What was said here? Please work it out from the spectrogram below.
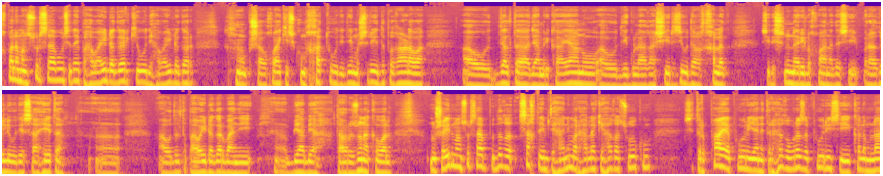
خپله منصور صاحب و چې دی په هوایي ډګر کې و د هوایي ډګر په شاوخوا کې چې کوم خط و د دې مشري د په غاړه وه او دلته د امریکایانو او د ګل اغا شیرزي او دغه خلک چې د شنه نري لخوا نه داسې راغلي و دې ساحې ته او دلته په هوایي ډګر باندې بیا بیا تعرضونه کول نو شهید منصور صاحب په دغه سخت امتحاني مرحله کې هغه څوک وو چې تر پایه پورې یعنی تر هغه ورځ پورې چې کله ملا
